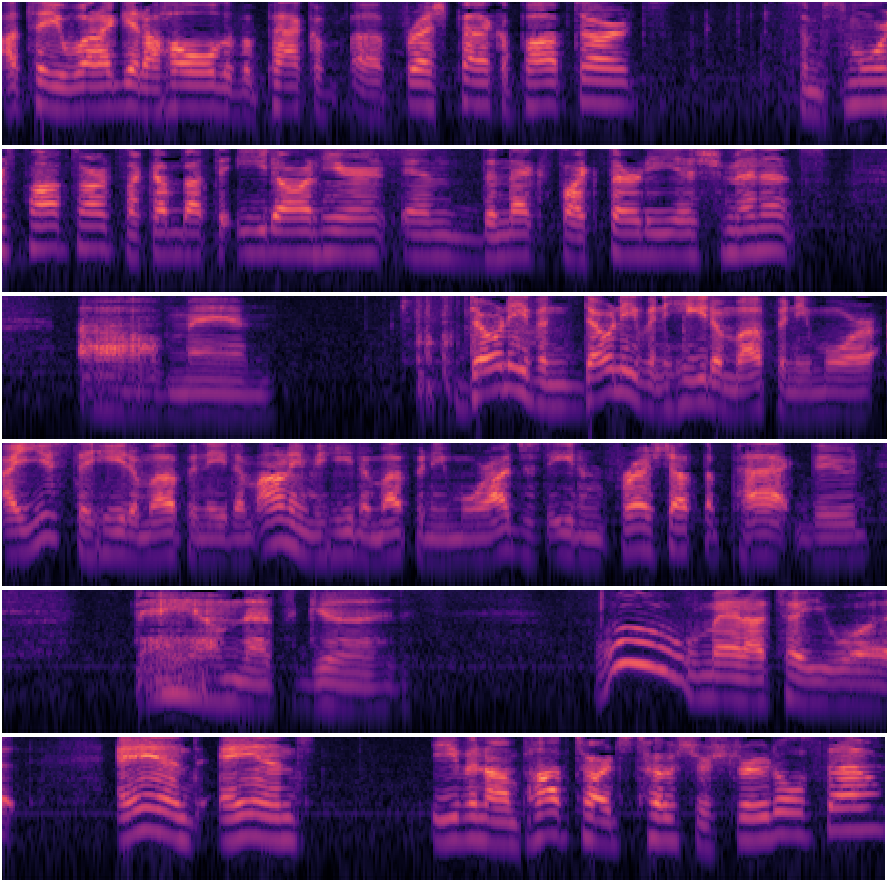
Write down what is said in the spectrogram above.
I'll tell you what, I get a hold of a pack of, a fresh pack of Pop Tarts, some s'mores Pop Tarts, like I'm about to eat on here in the next like 30 ish minutes. Oh man don't even don't even heat them up anymore. I used to heat them up and eat them. I don't even heat them up anymore. I just eat them fresh out the pack, dude. Damn, that's good. Woo, man, I tell you what. And and even on Pop Tarts toaster strudels though,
